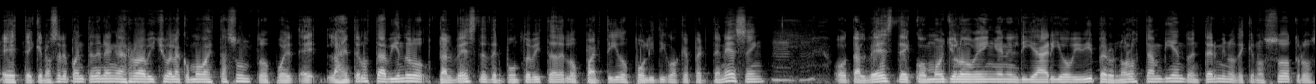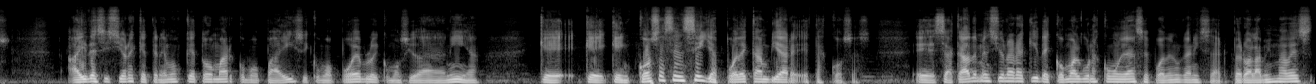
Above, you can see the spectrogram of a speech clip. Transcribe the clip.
este, que no se le puede entender en arroz bichuela cómo va este asunto, pues eh, la gente lo está viendo tal vez desde el punto de vista de los partidos políticos a que pertenecen, o tal vez de cómo yo lo ven en el diario vivir, pero no lo están viendo en términos de que nosotros hay decisiones que tenemos que tomar como país y como pueblo y como ciudadanía, que, que, que en cosas sencillas puede cambiar estas cosas. Eh, se acaba de mencionar aquí de cómo algunas comunidades se pueden organizar, pero a la misma vez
